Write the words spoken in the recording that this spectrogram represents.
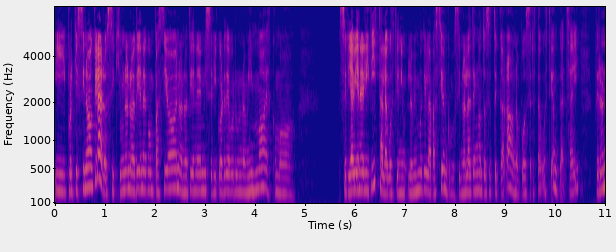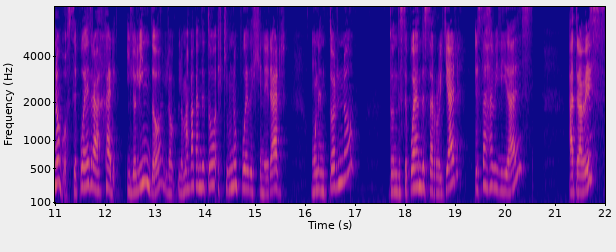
Y porque si no, claro, si es que uno no tiene compasión o no tiene misericordia por uno mismo, es como, sería bien elitista la cuestión, lo mismo que la pasión, como si no la tengo, entonces estoy cagado, no puedo hacer esta cuestión, ¿cachai? Pero no, pues se puede trabajar. Y lo lindo, lo, más bacán de todo, es que uno puede generar un entorno donde se puedan desarrollar esas habilidades a través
